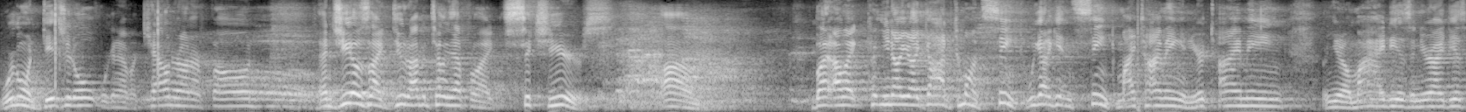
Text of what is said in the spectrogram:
we're going digital. We're going to have a calendar on our phone. And Gio's like, dude, I've been telling you that for like six years. Um, but I'm like, you know, you're like, God, come on, sync. We got to get in sync. My timing and your timing, you know, my ideas and your ideas.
